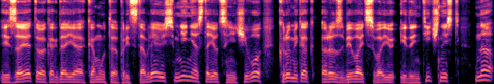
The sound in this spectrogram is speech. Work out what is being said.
Из-за этого, когда я кому-то представляюсь, мне не остается ничего, кроме как разбивать свою идентичность на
